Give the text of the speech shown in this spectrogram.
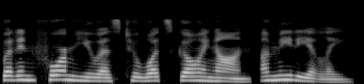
but inform you as to what's going on, immediately.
